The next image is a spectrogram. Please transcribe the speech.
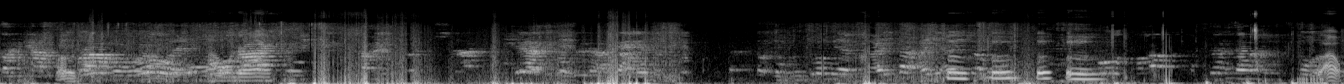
Fuck. I wonder why. wow.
